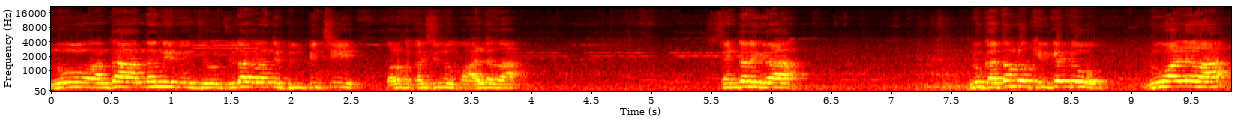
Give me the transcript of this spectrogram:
నువ్వు అంతా అందరినీ జు- పిలిపించి వాళ్ళతో కలిసి నువ్వు ఆడలేదా? సెంటర్కి రా. నువ్వు గతంలో క్రికెట్ నువ్వు ఆడలేదా?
